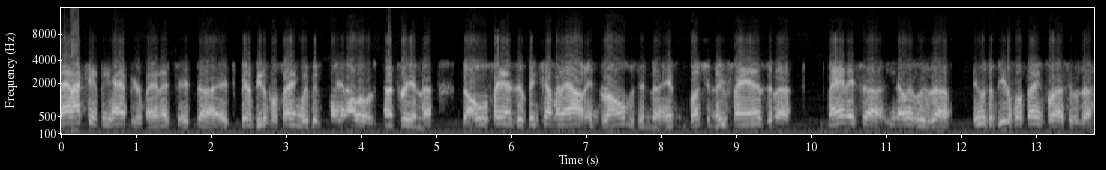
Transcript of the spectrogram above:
man, I can't be happier, man. It's it's uh, it's been a beautiful thing. We've been playing all over the country, and the the old fans have been coming out in droves, and uh, and a bunch of new fans. And uh, man, it's uh, you know, it was uh, it was a beautiful thing for us. It was a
